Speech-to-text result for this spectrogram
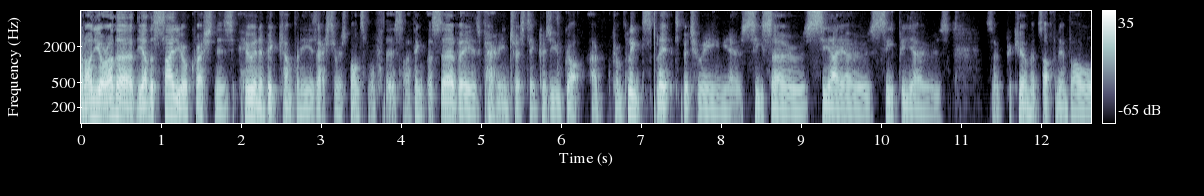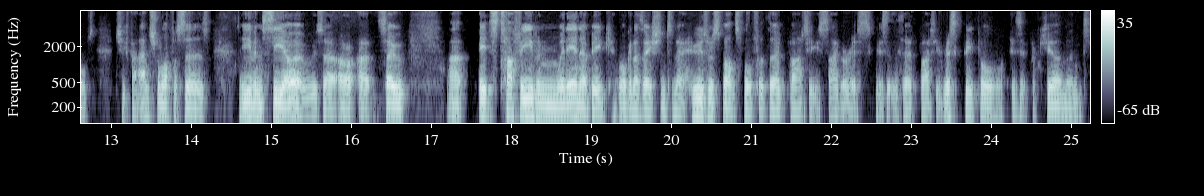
But on your other, the other side of your question is who in a big company is actually responsible for this? I think the survey is very interesting because you've got a complete split between, you know, CISOs, CIOs, CPOs, so procurement's often involved, chief financial officers, even COOs. Are, are, are, so uh, it's tough even within a big organization to know who's responsible for third party cyber risk. Is it the third party risk people? Is it procurement?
